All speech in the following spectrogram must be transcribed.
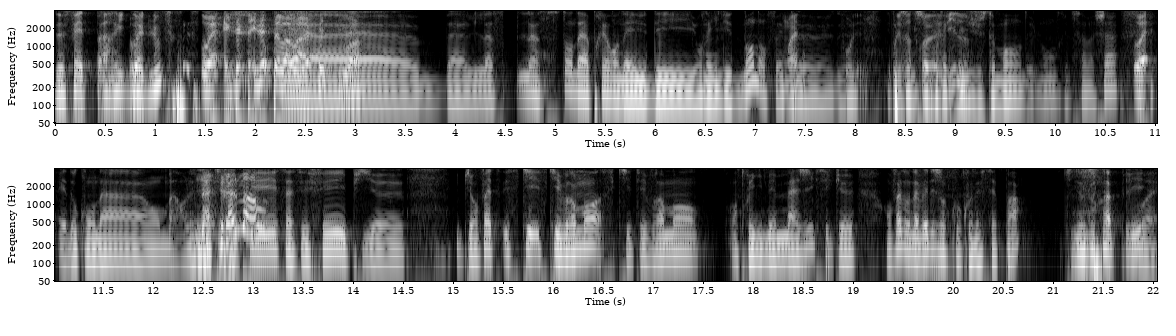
de fait Paris Guadeloupe. Ouais, exact- exactement, ouais, euh, l'ins- l'instant d'après, on a eu des on a eu des demandes en fait Ouais, de, de- Pour les, des pour les autres villes. justement de Londres et tout ça machin. Ouais. Et donc on a on, bah, on les a Naturellement. contactés, ça s'est fait et puis euh, et puis en fait ce qui est ce qui est vraiment ce qui était vraiment entre guillemets magique, c'est que en fait on avait des gens qu'on connaissait pas qui nous ont appelés Ouais.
